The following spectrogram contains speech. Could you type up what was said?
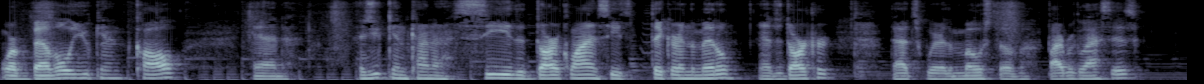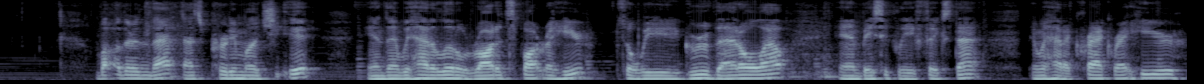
or bevel, you can call. And as you can kind of see the dark line, see it's thicker in the middle and it's darker. That's where the most of fiberglass is. But other than that, that's pretty much it. And then we had a little rotted spot right here. So we grooved that all out and basically fixed that. Then we had a crack right here.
